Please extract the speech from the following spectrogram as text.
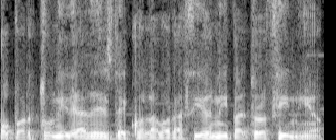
Oportunidades de colaboración y patrocinio.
